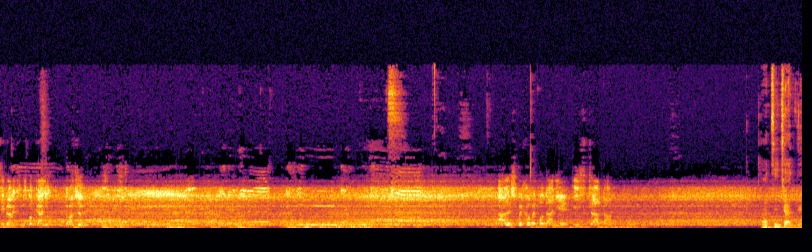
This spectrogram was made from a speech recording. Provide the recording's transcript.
Więcej bramek w tym spotkaniu? Zobaczymy. Ależ pechowe podanie i strata. A ty dziadzie.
